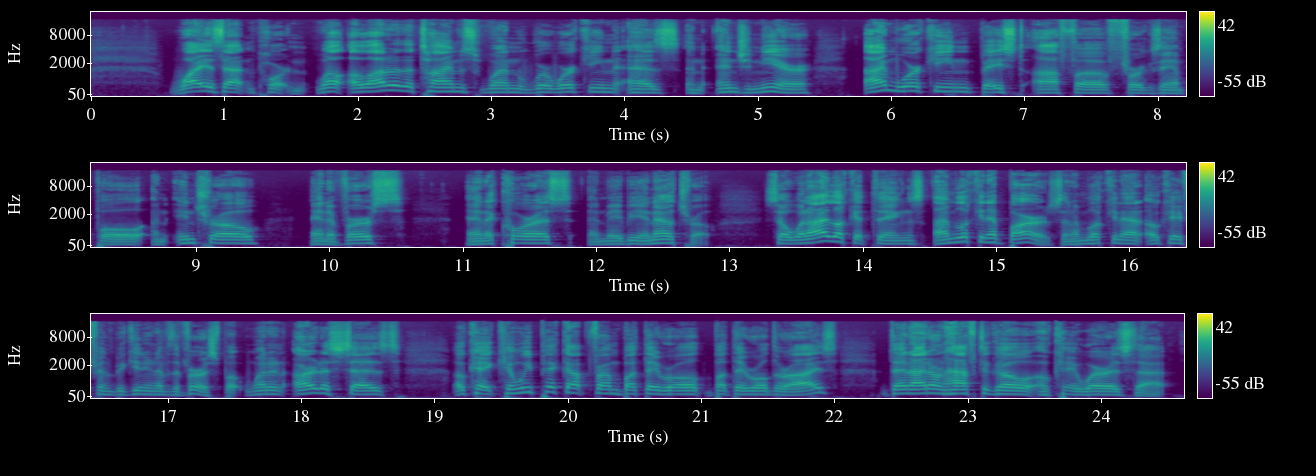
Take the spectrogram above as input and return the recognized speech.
why is that important? Well, a lot of the times when we're working as an engineer, I'm working based off of, for example, an intro and a verse and a chorus and maybe an outro. So when I look at things, I'm looking at bars and I'm looking at okay from the beginning of the verse. But when an artist says, "Okay, can we pick up from but they rolled but they rolled their eyes?" then I don't have to go, "Okay, where is that?"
